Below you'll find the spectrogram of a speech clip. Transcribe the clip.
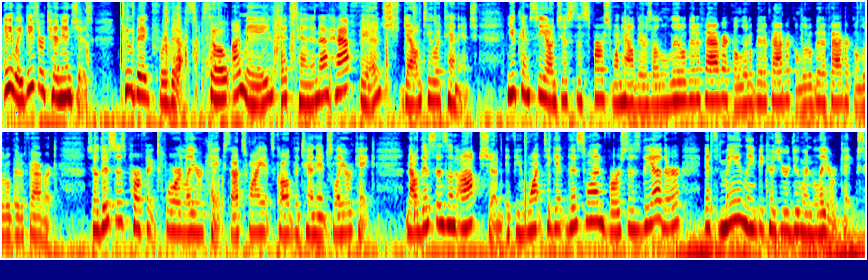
Anyway, these are 10 inches, too big for this. So I made a 10 and a half inch down to a 10 inch. You can see on just this first one how there's a little bit of fabric, a little bit of fabric, a little bit of fabric, a little bit of fabric. So this is perfect for layer cakes. That's why it's called the 10 inch layer cake. Now this is an option. If you want to get this one versus the other, it's mainly because you're doing layer cakes.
